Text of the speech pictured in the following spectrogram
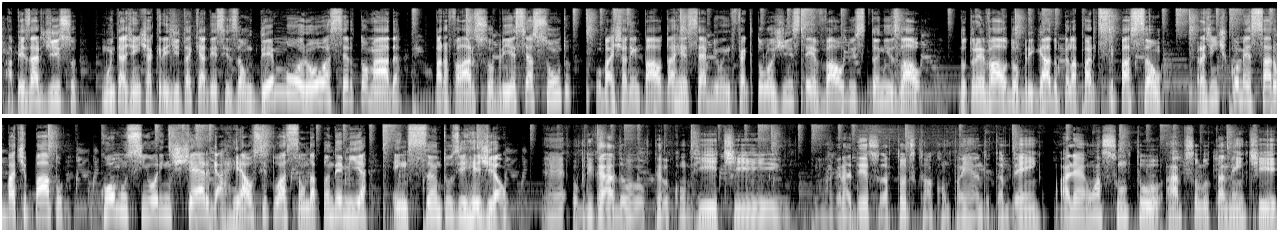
Apesar disso, muita gente acredita que a decisão demorou a ser tomada. Para falar sobre esse assunto, o Baixada em Pauta recebe o infectologista Evaldo Stanislau. Doutor Evaldo, obrigado pela participação. Para a gente começar o bate-papo, como o senhor enxerga a real situação da pandemia em Santos e região? É, obrigado pelo convite, Eu agradeço a todos que estão acompanhando também. Olha, é um assunto absolutamente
